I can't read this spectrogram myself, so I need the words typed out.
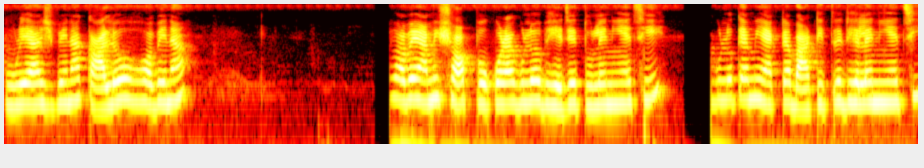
পুড়ে আসবে না, কালো হবে না। এভাবে আমি সব পকোড়াগুলো ভেজে তুলে নিয়েছি। গুলোকে আমি একটা বাটিতে ঢেলে নিয়েছি।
